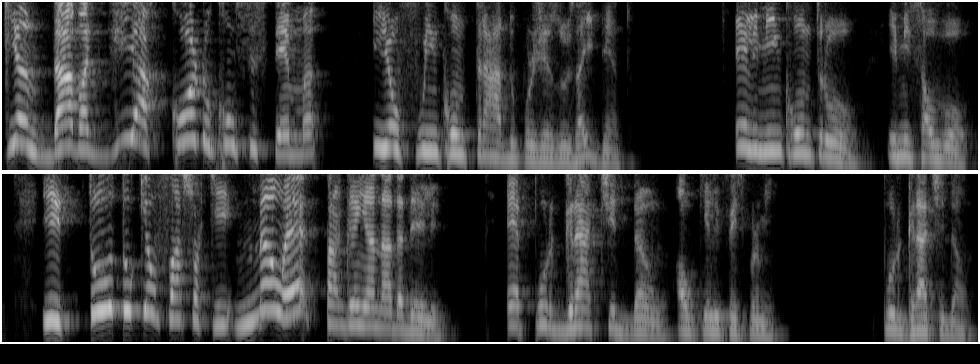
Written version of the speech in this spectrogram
que andava de acordo com o sistema e eu fui encontrado por Jesus aí dentro. Ele me encontrou e me salvou. E tudo que eu faço aqui não é para ganhar nada dele, é por gratidão ao que ele fez por mim. Por gratidão.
